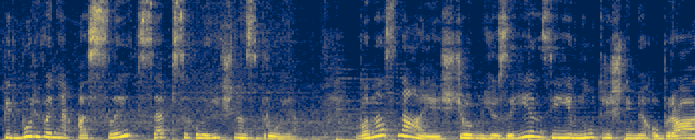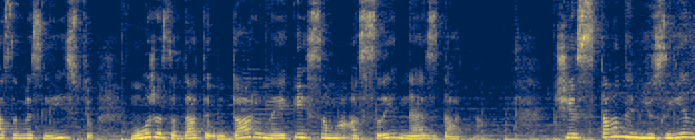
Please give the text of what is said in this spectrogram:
Підбурювання асли це психологічна зброя. Вона знає, що М'юзеєн з її внутрішніми образами, злістю може завдати удару, на який сама асли не здатна. Чи стане М'юзеєн,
